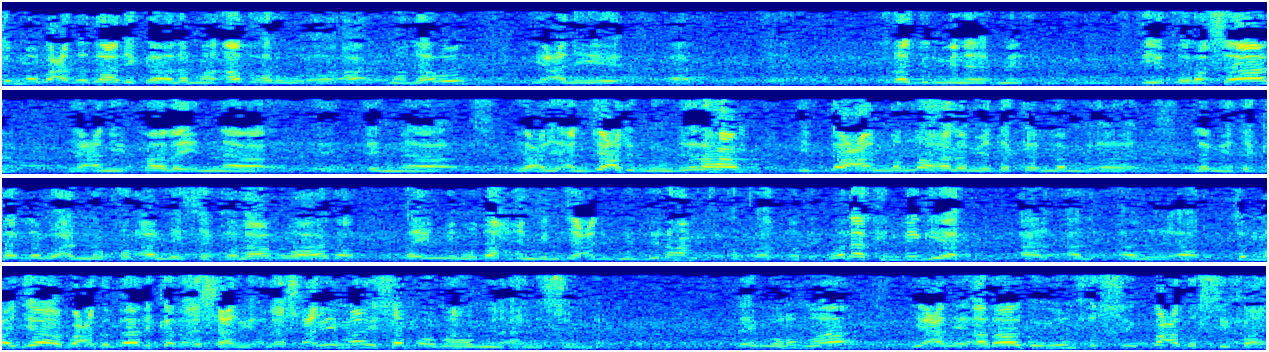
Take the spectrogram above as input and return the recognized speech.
ثم بعد ذلك لما اظهروا مذهبهم يعني رجل من في خراسان يعني قال إن إن يعني الجعد بن درهم ادعى أن الله لم يتكلم آه لم يتكلم وأن القرآن ليس كلامه وهذا فإني مضح بالجعد بن درهم ولكن بقي ثم جاء بعد ذلك الأشعري، الأشعري ما يسموا ما هم من أهل السنة. لأنهم يعني أرادوا ينفوا بعض الصفات.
